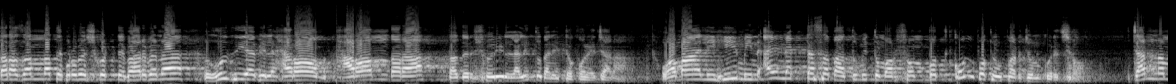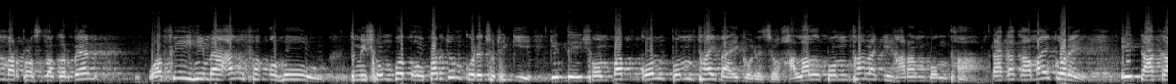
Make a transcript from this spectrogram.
তারা জান্নাতে প্রবেশ করতে পারবে না। হুজিয়া বিল হারাম হারাম দ্বারা তাদের শরীর লালিত পালিত করে যারা। ওয়ামালিহি মিন আইন একতাসাবা তুমি তোমার সম্পদ কোন পথে উপার্জন করেছ? চার নাম্বার প্রশ্ন করবেন, ওয়াফিহিমা আনফাকহু তুমি সম্পদ উপার্জন করেছ ঠিকই, কিন্তু এই সম্পদ কোন পন্থায় ব্যয় করেছ? হালাল পন্থা নাকি হারাম পন্থা? টাকা কামাই করে, এই টাকা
